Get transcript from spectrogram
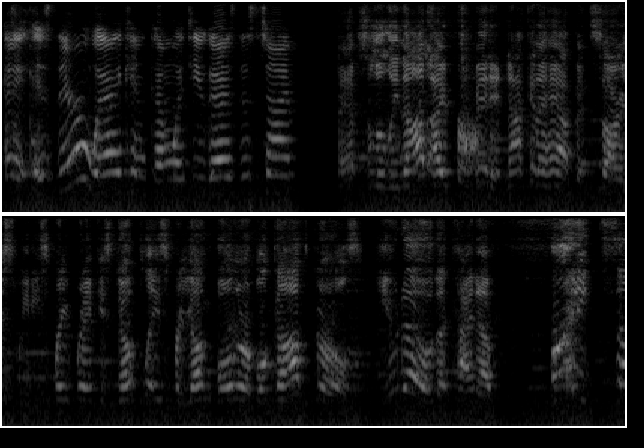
Hey, is there a way I can come with you guys this time? Absolutely not. I forbid it. Not gonna happen. Sorry, sweetie. Spring break is no place for young, vulnerable goth girls. You know the kind of freaks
